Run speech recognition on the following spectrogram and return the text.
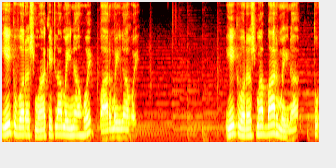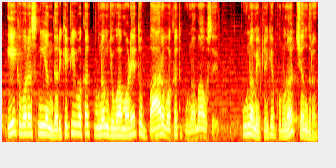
એક વર્ષમાં કેટલા મહિના હોય? બાર મહિના હોય. એક વર્ષમાં બાર મહિના તો એક વર્ષની અંદર કેટલી વખત પૂનમ જોવા મળે? તો બાર વખત પૂનમ આવશે. પૂનમ એટલે કે પૂર્ણ ચંદ્ર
